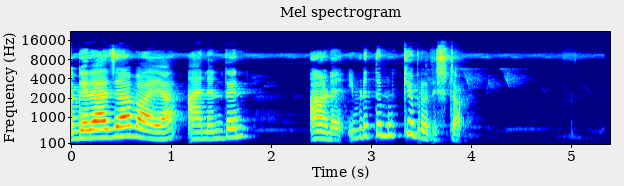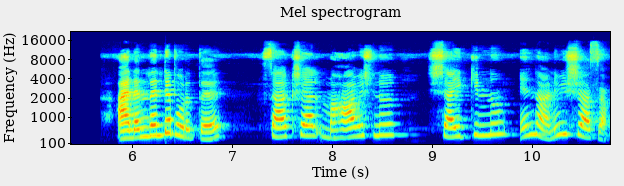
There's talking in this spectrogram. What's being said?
നാഗരാജാവായ അനന്തൻ ആണ് ഇവിടുത്തെ മുഖ്യ പ്രതിഷ്ഠ. അനന്തന്റെ പുറത്ത് സാക്ഷാൽ മഹാവിഷ്ണു ശയിക്കുന്നു എന്നാണ് വിശ്വാസം.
